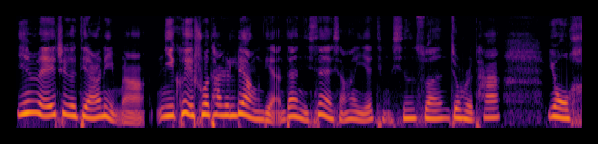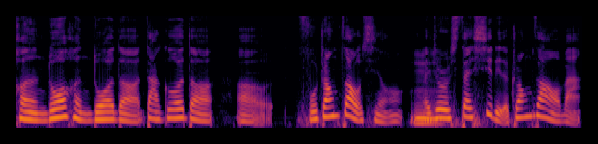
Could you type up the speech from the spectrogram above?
因为这个电影里面，你可以说它是亮点，但你现在想想也挺心酸，就是他用很多很多的大哥的呃服装造型，也嗯就是在戏里的妆造吧，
